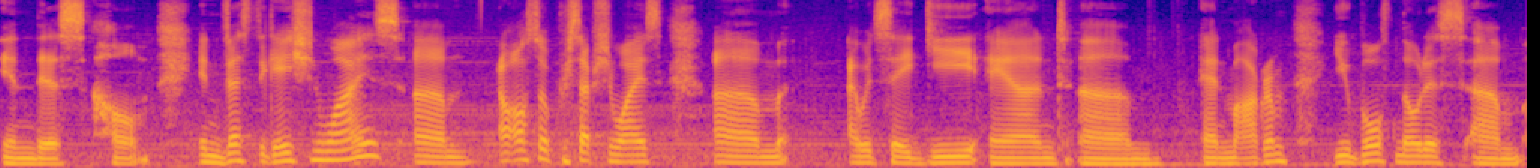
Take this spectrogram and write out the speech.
in this home. Investigation wise, um, also perception wise, um, I would say Guy and and Mawgrim, you both notice um,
